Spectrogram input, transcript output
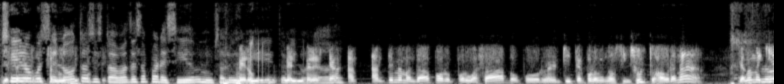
yo Sí, no, pues se nota, si porque- está más desaparecido, ni un saludito, pero, ni pero- pero es que nada. an- antes me mandaba por, por WhatsApp o por el Twitter por lo menos insultos, ahora nada. Ya no me quiere.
